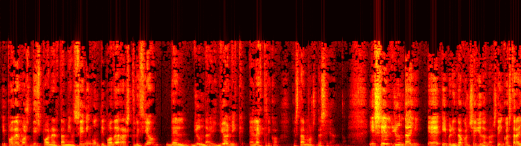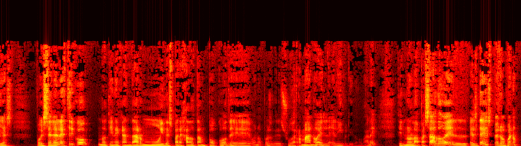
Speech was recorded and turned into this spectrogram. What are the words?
y podemos disponer también sin ningún tipo de restricción del Hyundai Ioniq eléctrico que estamos deseando. Y si el Hyundai eh, híbrido ha conseguido las 5 estrellas, pues el eléctrico no tiene que andar muy desparejado tampoco de, bueno, pues de su hermano, el, híbrido, ¿vale? no lo ha pasado el, test, pero bueno,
